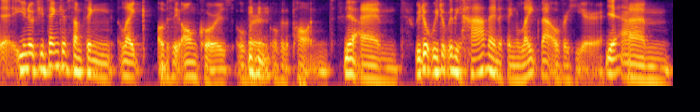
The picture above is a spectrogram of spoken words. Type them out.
uh, you know, if you think of something like obviously encores over Mhm. over the pond. Yeah. Um. We don't we don't really have anything like that over here. Yeah. Um.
